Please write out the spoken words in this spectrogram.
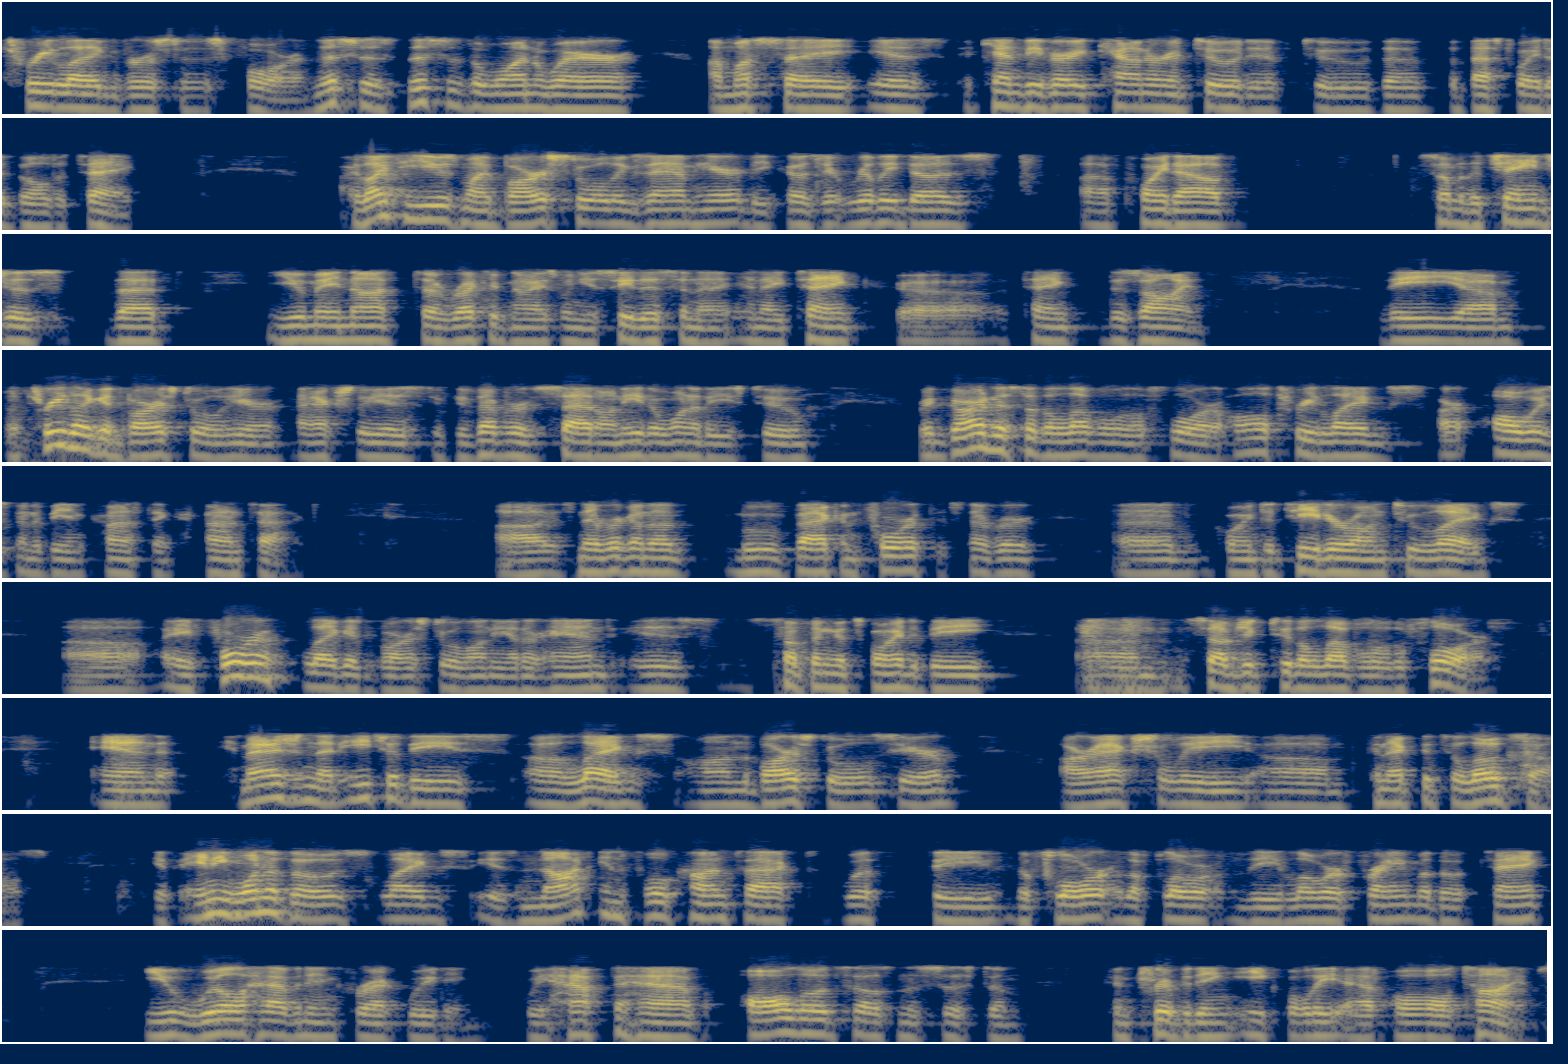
three leg versus four. And This is this is the one where I must say is it can be very counterintuitive to the, the best way to build a tank. I like to use my bar stool exam here because it really does uh, point out some of the changes that you may not uh, recognize when you see this in a in a tank uh, tank design. The um, the three-legged bar stool here actually is, if you've ever sat on either one of these two, regardless of the level of the floor, all three legs are always going to be in constant contact. Uh, it's never going to move back and forth. It's never uh, going to teeter on two legs. Uh, a four-legged bar stool, on the other hand, is something that's going to be um, subject to the level of the floor. And imagine that each of these uh, legs on the bar stools here are actually um, connected to load cells. If any one of those legs is not in full contact with the, the floor, of the floor, the lower frame of the tank, you will have an incorrect reading. We have to have all load cells in the system contributing equally at all times.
